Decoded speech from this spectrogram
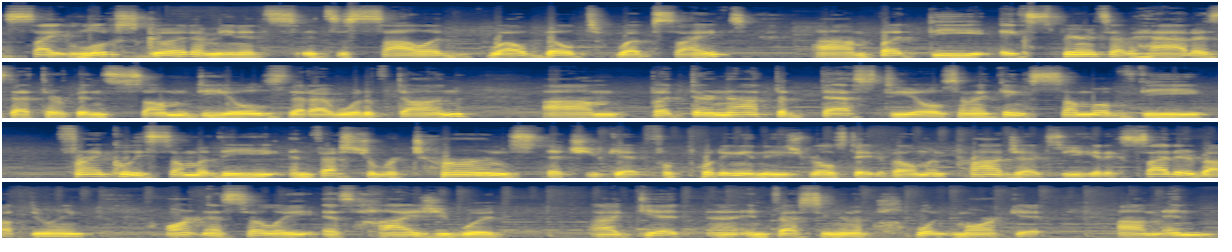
site looks good. I mean, it's it's a solid, well-built website. Um, but the experience I've had is that there have been some deals that I would have done, um, but they're not the best deals. And I think some of the frankly, some of the investor returns that you get for putting in these real estate development projects that you get excited about doing aren't necessarily as high as you would uh, get uh, investing in the public market. Um, and,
